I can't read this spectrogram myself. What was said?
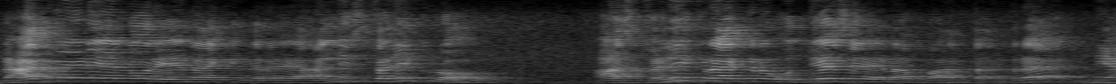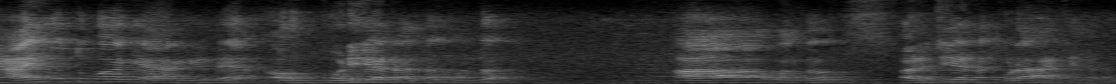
ನಾಗವೇಣಿ ಅನ್ನೋರು ಏನು ಹಾಕಿದ್ದಾರೆ? ಅಲ್ಲಿ ಸ್ಥಳೀಕರು ಅವರು. ಆ ಸ್ಥಳೀಕರು ಹಾಕಿರೋ ಉದ್ದೇಶ ಏನಪ್ಪ ಅಂತಂದ್ರೆ ನ್ಯಾಯಯುತವಾಗಿ ಯಾರಿಗಿದೆ, ಅವ್ರು ಕೊಡಿ ಅನ್ನೋದು ಒಂದು, ಆ, ಒಂದು ಅರ್ಜಿಯನ್ನು ಕೂಡ ಹಾಕಿದ್ದಾರೆ.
